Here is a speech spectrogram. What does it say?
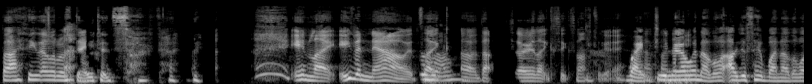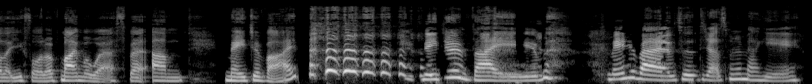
but I think that would have dated so badly. In like, even now, it's like, Uh-huh. oh, that's so like six months ago. Wait, do you know another one? I'll just say one other one that you thought of. Mine were worse, but um, major vibe, major vibe. Major vibes with Jasmine and Maggie.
